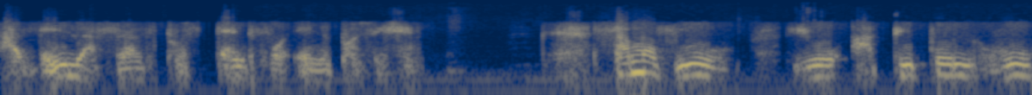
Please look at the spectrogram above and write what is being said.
avail yourself to stand for any position. Some of you, you are people who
